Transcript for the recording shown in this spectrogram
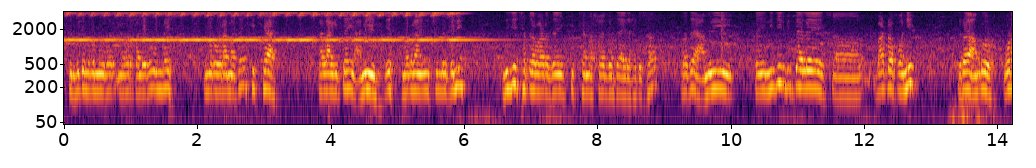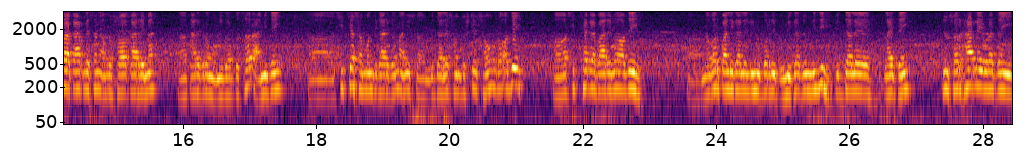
नगरपालिका उन्नाइस नम्बर चाहिँ शिक्षाका लागि चाहिँ हामी यस मदरल्यान्ड स्कुलले पनि निजी क्षेत्रबाट चाहिँ शिक्षामा सहयोग गर्दै आइरहेको छ र चाहिँ हामी चाहिँ निजी विद्यालयबाट पनि र हाम्रो वडा कार्यालयसँग हाम्रो सहकार्यमा कार्यक्रम हुने गर्दछ र हामी चाहिँ शिक्षा सम्बन्धी कार्यक्रममा हामी विद्यालय सन्तुष्टै छौँ र अझै शिक्षाका बारेमा अझै नगरपालिकाले लिनुपर्ने भूमिका जुन निजी विद्यालयलाई चाहिँ जुन सरकारले एउटा चाहिँ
